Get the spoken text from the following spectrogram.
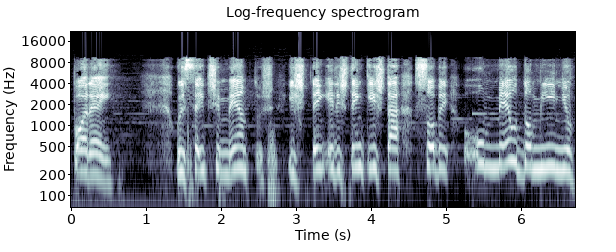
Porém, os sentimentos eles têm que estar sobre o meu domínio.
